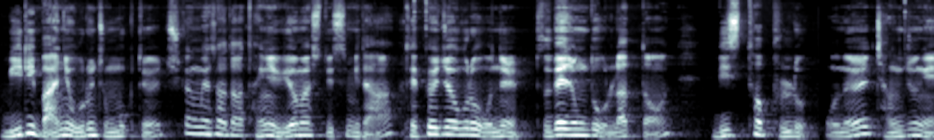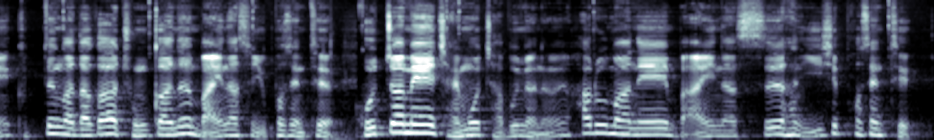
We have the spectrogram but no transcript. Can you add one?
미리 많이 오른 종목들 추경 매수하다가 당연히 위험할 수도 있습니다. 대표적으로 오늘 두 배 정도 올랐던 미스터 블루 오늘 장중에 급등하다가 종가는 마이너스 6% 고점에 잘못 잡으면은 하루 만에 마이너스 한 20%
